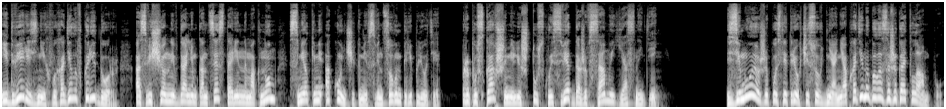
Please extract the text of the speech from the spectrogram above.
И дверь из них выходила в коридор, освещенный в дальнем конце старинным окном с мелкими окончиками в свинцовом переплете, пропускавшими лишь тусклый свет даже в самый ясный день. Зимой уже после трех часов дня необходимо было зажигать лампу,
